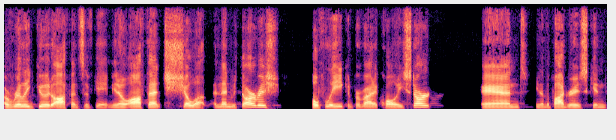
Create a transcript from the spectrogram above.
a really good offensive game. You know, offense, show up. And then with Darvish, hopefully he can provide a quality start. And, you know, the Padres can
